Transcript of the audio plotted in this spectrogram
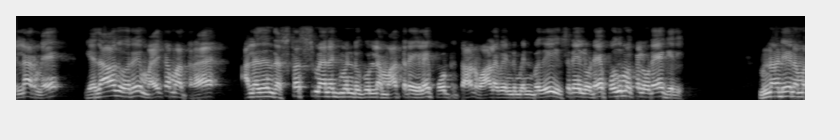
எல்லாருமே ஏதாவது ஒரு மயக்க மாத்திரை அல்லது இந்த ஸ்ட்ரெஸ் மேனேஜ்மெண்ட்டுக்குள்ள மாத்திரைகளை போட்டுத்தான் வாழ வேண்டும் என்பது இஸ்ரேலுடைய பொதுமக்களுடைய கதி. முன்னாடியே நம்ம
